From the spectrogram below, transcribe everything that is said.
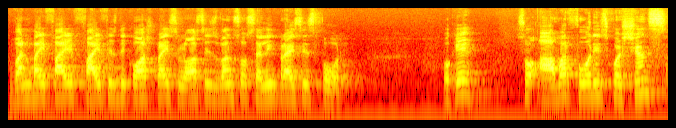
1 by 5, 5 is the cost price, loss is 1, so selling price is 4. Okay, so our 4 is questions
